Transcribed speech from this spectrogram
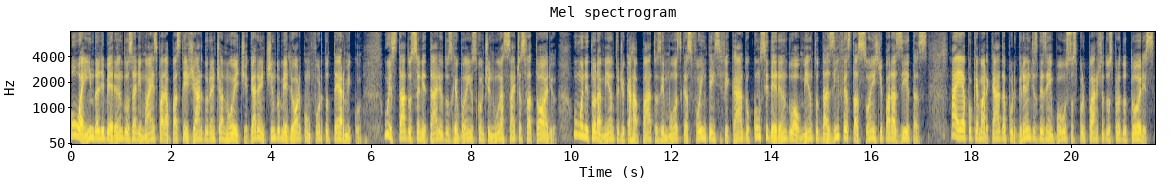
ou ainda liberando os animais para pastejar durante a noite, garantindo melhor conforto térmico. O estado sanitário dos rebanhos continua satisfatório. O monitoramento de carrapatos e moscas foi intensificado considerando o aumento das infestações de parasitas. A época é marcada por grandes desembolsos por parte dos produtores,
